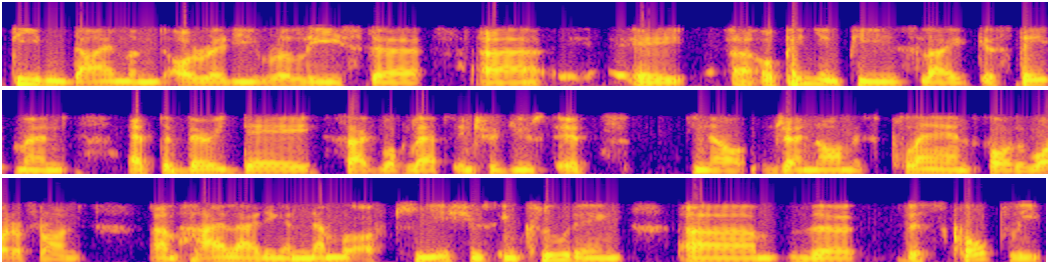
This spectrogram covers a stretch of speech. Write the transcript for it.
Stephen Diamond already released uh, uh a, a, opinion piece, like a statement, at the very day Sidewalk Labs introduced its, you know, ginormous plan for the waterfront, um, highlighting a number of key issues, including um, the the scope leap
